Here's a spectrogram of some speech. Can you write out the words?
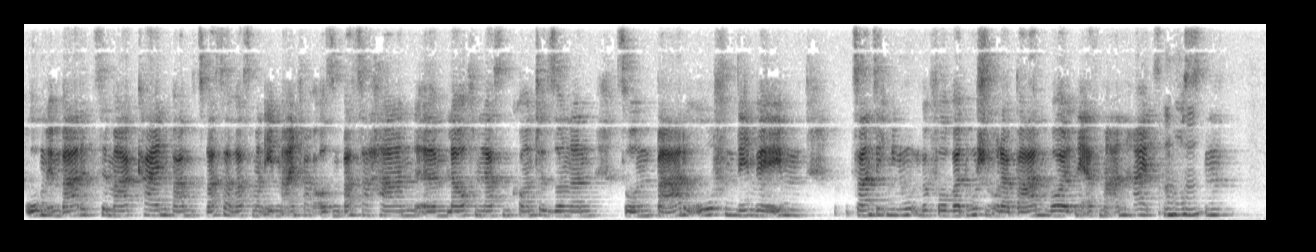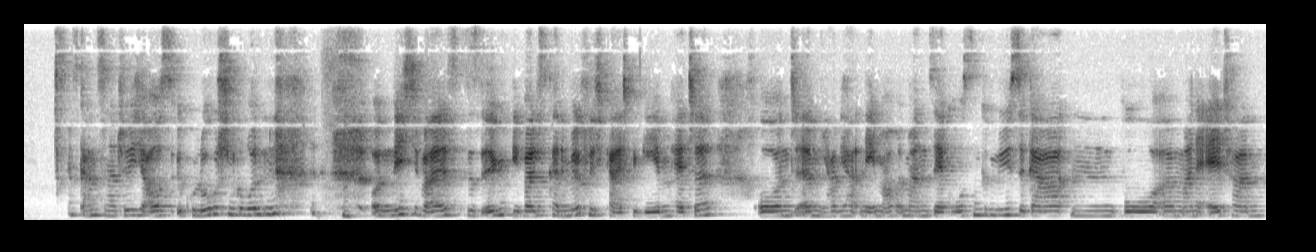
oben im Badezimmer kein warmes Wasser, was man eben einfach aus dem Wasserhahn ähm, laufen lassen konnte, sondern so einen Badeofen, den wir eben 20 Minuten bevor wir duschen oder baden wollten, erstmal anheizen mhm. mussten. Das Ganze natürlich aus ökologischen Gründen und nicht, weil es das irgendwie, weil es keine Möglichkeit gegeben hätte. Und ähm, ja, wir hatten eben auch immer einen sehr großen Gemüsegarten, wo äh, meine Eltern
